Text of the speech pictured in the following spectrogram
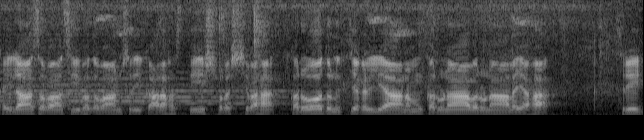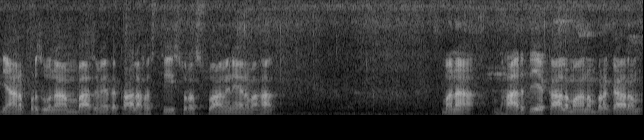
కైలాసవాసీ భగవాన్ శ్రీ కాళహస్తీశ్వర శివ. కరోతు నిత్యకళ్యాణం కరుణావరుణాలయ. శ్రీ జ్ఞానప్రసూనాంబా సమేత కాళహస్తీశ్వర స్వామినే నమ. మన భారతీయ కాలమానం ప్రకారం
